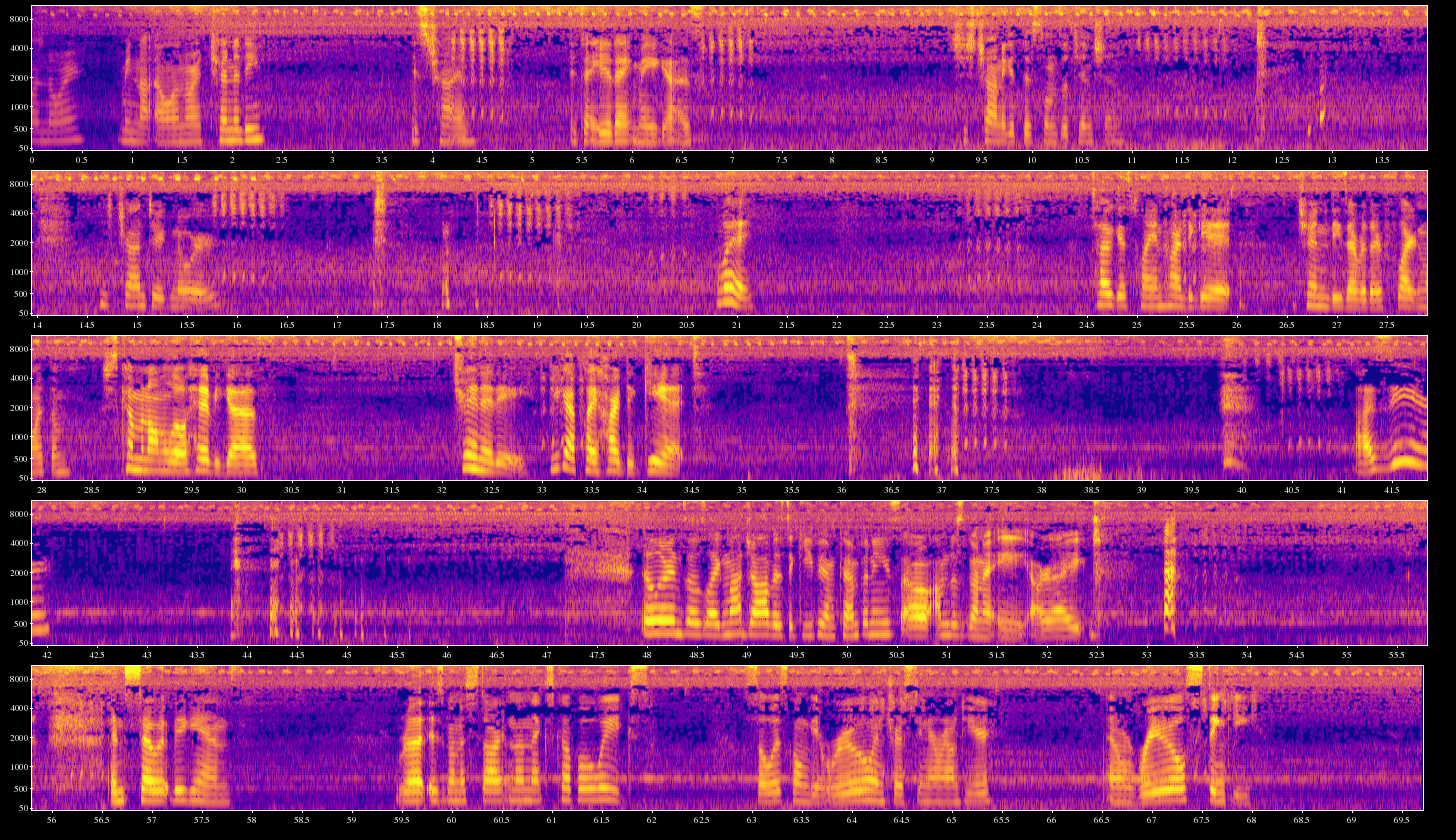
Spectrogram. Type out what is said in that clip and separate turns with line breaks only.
Eleanor, I mean not Eleanor, Trinity is trying. It ain't, it ain't me, guys. She's trying to get this one's attention. He's trying to ignore her. what? Toga's playing hard to get. Trinity's over there flirting with him. She's coming on a little heavy, guys. Trinity, you gotta play hard to get. I see her. Lorenzo's like, my job is to keep him company, so I'm just gonna eat, alright? and so it begins. Rut is gonna start in the next couple of weeks. So it's gonna get real interesting around here. And real stinky.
